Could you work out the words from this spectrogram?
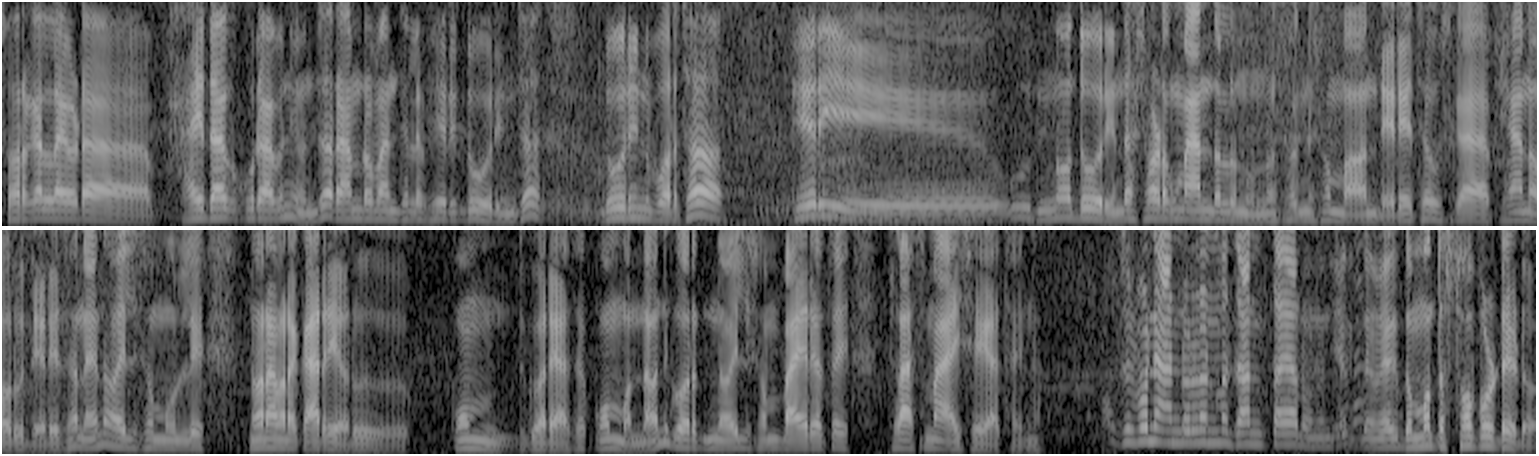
सरकारलाई एउटा फाइदाको कुरा पनि हुन्छ राम्रो मान्छेलाई फेरि दोहोरिन्छ दोहोरिनुपर्छ। फेरि नदोहोरिँदा सडकमा आन्दोलन हुन सक्ने सम्भावना धेरै छ। उसका फ्यानहरू धेरै छन् होइन? अहिलेसम्म उसले नराम्रा कार्यहरू कम गरेका छ। कम भन्दा पनि गरिदिन अहिलेसम्म बाहिर चाहिँ फ्लासमा आइसकेका छैन। हजुर पनि आन्दोलनमा जान तयार हुनुहुन्छ। एकदम एकदम। म त सपोर्टेड हो।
